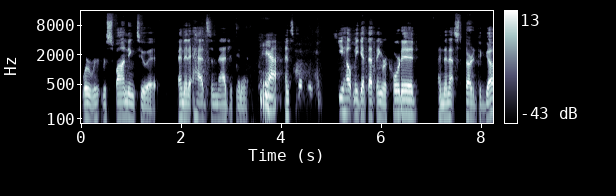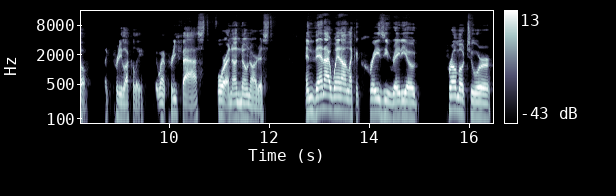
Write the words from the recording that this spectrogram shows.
were re- responding to it and that it had some magic in it. Yeah. And so he helped me get that thing recorded. And then that started to go, like pretty luckily. It went pretty fast for an unknown artist. And then I went on like a crazy radio promo tour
